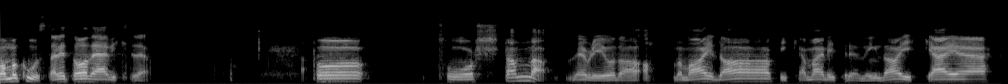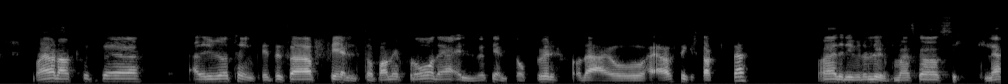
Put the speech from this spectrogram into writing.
man må kose seg litt òg, det er viktig, det. På torsdagen, da, det blir jo da 18. mai, da fikk jeg meg litt trening. Da gikk jeg eh, Nå har jeg lagt ut eh, Jeg driver og tenker litt disse fjelltoppene i Flå. Det er elleve fjelltopper. Og det er jo Jeg har sikkert sagt det. Og jeg driver og lurer på om jeg skal sykle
